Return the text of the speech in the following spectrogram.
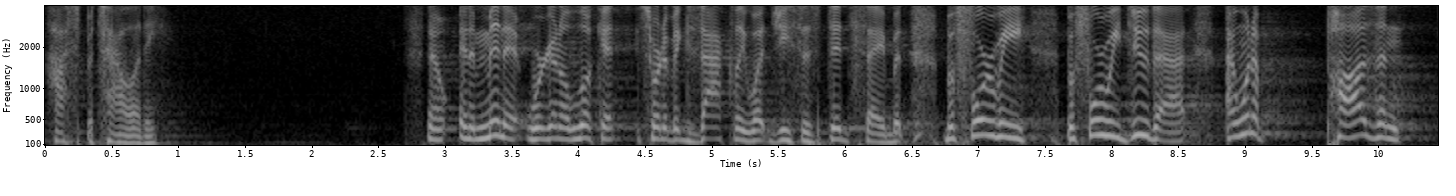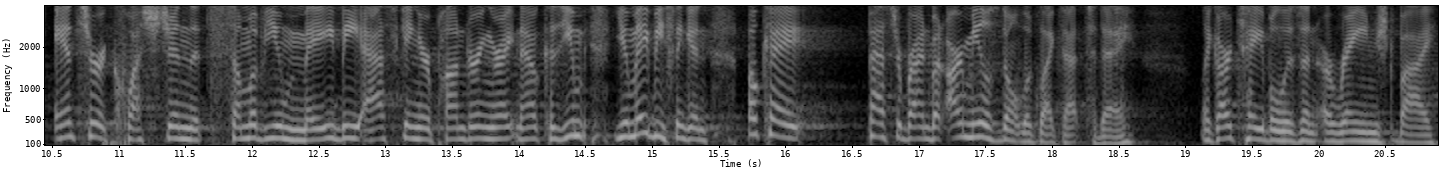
hospitality. Now, in a minute, we're going to look at sort of exactly what Jesus did say. But before we, before we do that, I want to pause and answer a question that some of you may be asking or pondering right now, because you, you may be thinking, okay, Pastor Brian, but our meals don't look like that today. Like our table isn't arranged by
